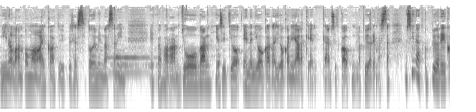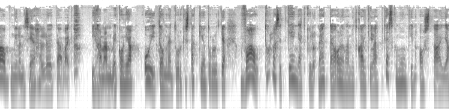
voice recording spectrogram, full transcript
Miinalaan omaa aikaa tyyppisessä toiminnassa, niin että mä varaan joogan ja sitten jo ennen joogaa tai joogan jälkeen käyn sitten kaupungilla pyörimässä. No siinä, että kun pyörii kaupungilla, niin siinähän löytää vaikka ihanan mekon ja oi, tuommoinen turkistakki on tullut ja vau, tollaset kengät kyllä näyttää olevan nyt kaikilla, että pitäisikö munkin ostaa ja,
